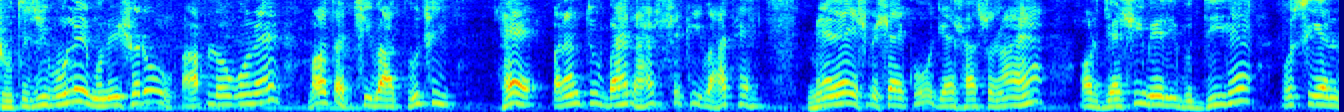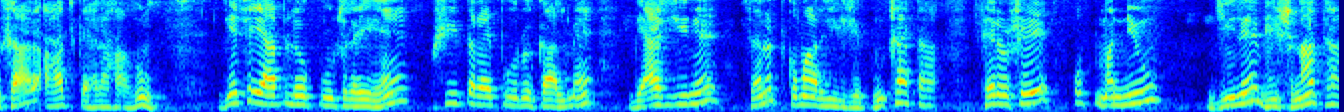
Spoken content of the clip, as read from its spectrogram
सूत जी बोले, मुनीश्वरों, आप लोगों ने बहुत अच्छी बात पूछी। है, परंतु वह रहस्य की बात है। मैंने इस विषय को जैसा सुना है और जैसी मेरी बुद्धि है उसके अनुसार आज कह रहा हूँ। जैसे आप लोग पूछ रहे हैं, उसी तरह पूर्व काल में व्यास जी ने सनत कुमार जी से पूछा था। फिर उसे उपमन्यु जी ने भी सुना था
